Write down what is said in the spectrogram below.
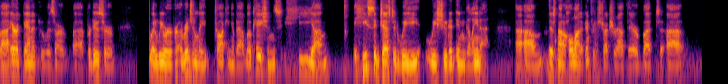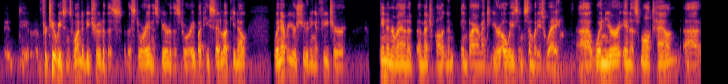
uh, Eric Bannett, who was our producer, when we were originally talking about locations, he um, he suggested we we shoot it in Galena. Uh, um, there's not a whole lot of infrastructure out there, but uh, for two reasons: one, to be true to this the story and the spirit of the story. But he said, look, you know, whenever you're shooting a feature in and around a, a metropolitan environment, you're always in somebody's way. Uh, when you're in a small town, uh,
